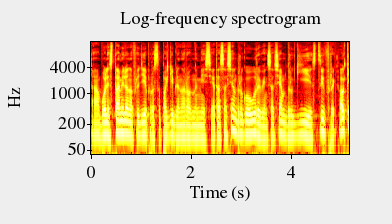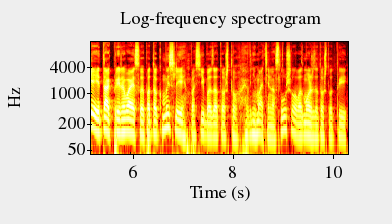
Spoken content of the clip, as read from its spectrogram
а, более 100 миллионов людей просто погибли на ровном месте, это совсем другой уровень, совсем другие цифры. Окей, итак, прерывая свой поток мыслей, спасибо за то, что внимательно слушал, возможно, за то, что ты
